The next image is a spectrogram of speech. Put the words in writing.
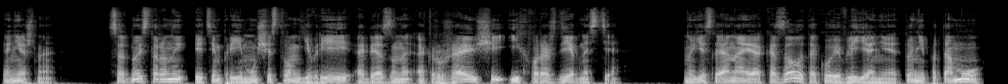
Конечно, с одной стороны, этим преимуществом евреи обязаны окружающей их враждебности. Но если она и оказала такое влияние, то не потому,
